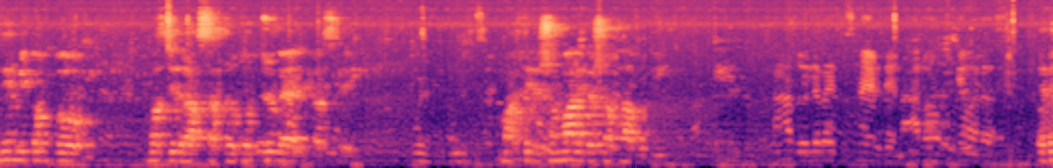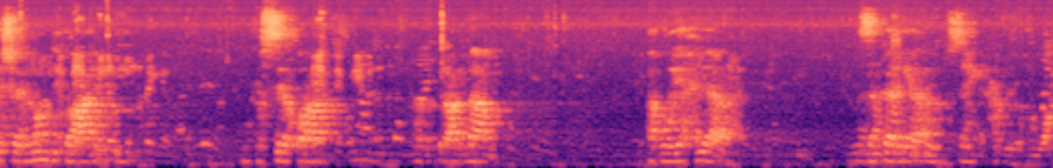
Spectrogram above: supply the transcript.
নির্মিতজ্ঞ মসজিদ রাস্তা চতুর্যুগ কাছে মাহফিলের সম্মানিত সভাপতি কাজ হইলে ভাই একটু ছাইড় দেন আরো ক্যামেরা আছে এদেশের নন্দিত আলিম মুফসির কোরআন হযরত আল্লাম আবু ইয়াহইয়া জাকারিয়া আল হুসাইন হাফিজাহুল্লাহ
